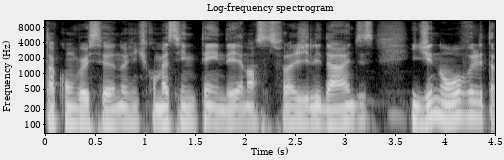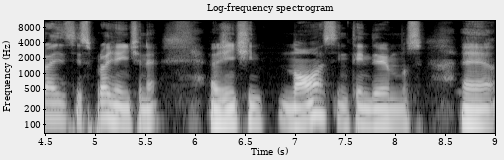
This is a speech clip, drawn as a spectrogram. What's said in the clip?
tá conversando, a gente começa a entender as nossas fragilidades e de novo ele traz isso pra gente, né? A gente, nós entendermos é,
